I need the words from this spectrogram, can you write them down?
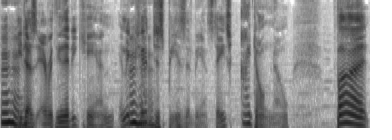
He does everything that he can, and it could just be his advanced age. I don't know. But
